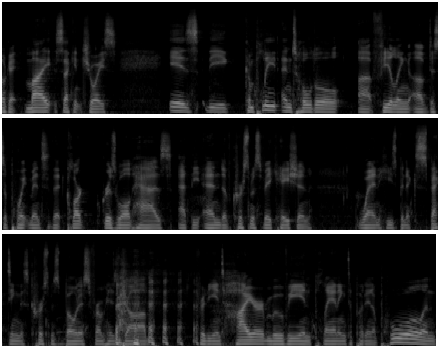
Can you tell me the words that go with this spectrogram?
Okay, my second choice is the complete and total uh, feeling of disappointment that Clark Griswold has at the end of Christmas Vacation when he's been expecting this Christmas bonus from his job for the entire movie and planning to put in a pool and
